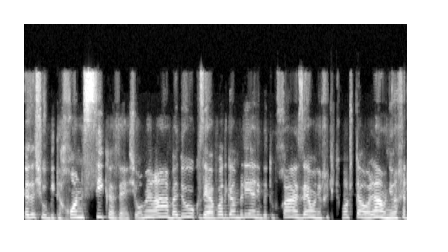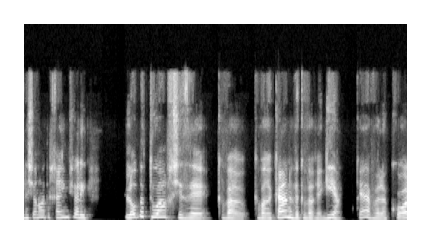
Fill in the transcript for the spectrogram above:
איזשהו ביטחון שיא כזה שאומר אה בדוק זה יעבוד גם לי אני בטוחה זהו אני הולכת לכבוש את העולם אני הולכת לשנות את החיים שלי לא בטוח שזה כבר, כבר כאן וכבר הגיע, אוקיי? אבל הכל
